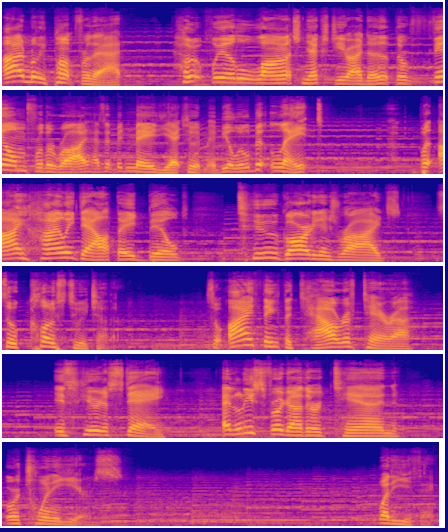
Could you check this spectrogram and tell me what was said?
I'm really pumped for that. Hopefully, it'll launch next year. I know that the film for the ride hasn't been made yet, so it may be a little bit late. But I highly doubt they'd build two Guardians rides so close to each other. So I think the Tower of Terror is here to stay, at least for another 10 or 20 years. What do you think?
